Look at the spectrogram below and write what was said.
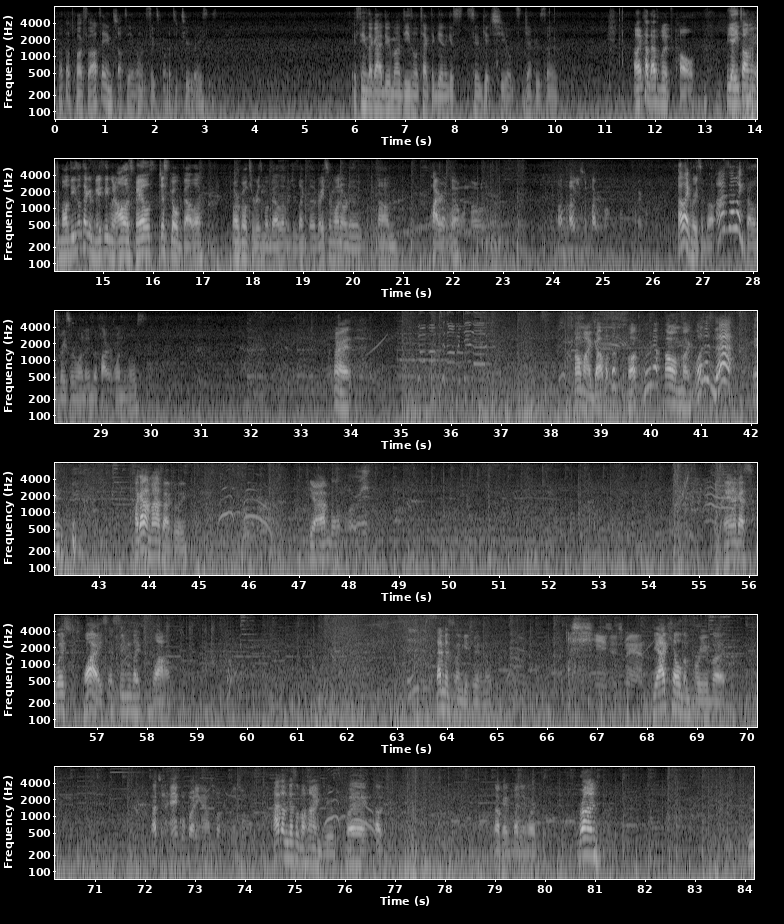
What the fuck? So Latte and Shotzi have only six points after two races. It seems like I gotta do my diesel tech to get to get shields. Jakku says. I like how that's what it's called. Yeah, he told me. Well, diesel tech is basically when all else fails, just go Bella, or go Turismo Bella, which is like the racer one or the um pirate Like one. one. I'll, I'll use the pirate one. Pirate I like racer Bella. I, I like Bella's racer one and the pirate one the most. All right. Oh my god, what the fuck? Bruno? Oh my, what is that? I got a mask actually. Yeah, I'm going for it. And I got squished twice as soon as I, wow. Oops. That missile gonna get you, isn't it? Jesus, man. Yeah, I killed him for you, but That's an ankle biting ass fucking missile. I have a missile behind you, but oh. Okay, that didn't work. Run!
